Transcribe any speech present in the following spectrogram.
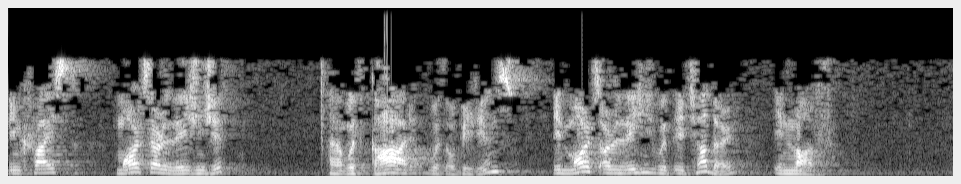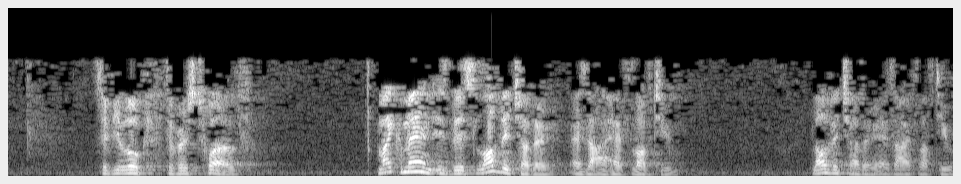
in Christ marks our relationship uh, with God with obedience, it marks our relationship with each other in love. So if you look to verse 12, my command is this love each other as I have loved you. Love each other as I have loved you.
